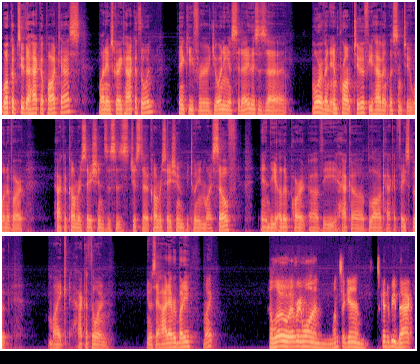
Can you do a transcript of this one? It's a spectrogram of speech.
Welcome to the Hacka Podcast. My name is Greg Hackathorn. Thank you for joining us today. This is a, more of an impromptu. If you haven't listened to one of our Hacka conversations, this is just a conversation between myself and the other part of the Hacka blog, Hacka Facebook, Mike Hackathorn. You want to say hi to everybody, Mike? Hello, everyone. Once again, it's good to be back.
